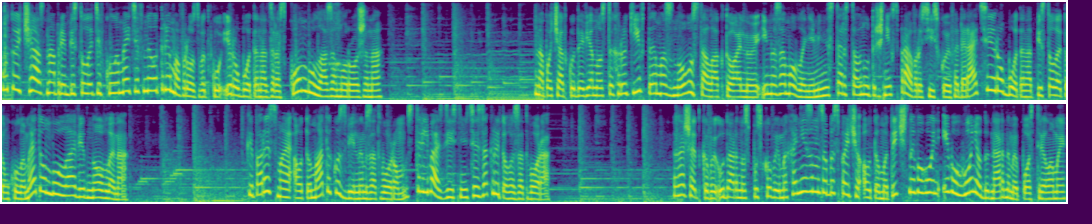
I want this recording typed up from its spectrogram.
У той час напрям пістолетів-кулеметів не отримав розвитку, і робота над зразком була заморожена. На початку 90-х років тема знову стала актуальною, і на замовлення Міністерства внутрішніх справ Російської Федерації робота над пістолетом-кулеметом була відновлена. Кипарис має автоматику з вільним затвором. Стрільба здійснюється з закритого затвора. Гашетковий ударно-спусковий механізм забезпечує автоматичний вогонь і вогонь одинарними пострілами.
